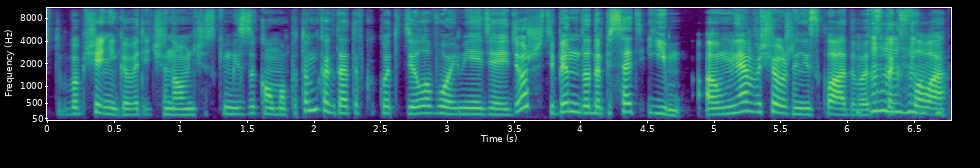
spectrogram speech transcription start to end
чтобы вообще не говорить чиновническим языком, а потом, когда ты в какой-то деловой медиа идешь, тебе надо написать им, а у меня вообще уже не складываются так слова.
